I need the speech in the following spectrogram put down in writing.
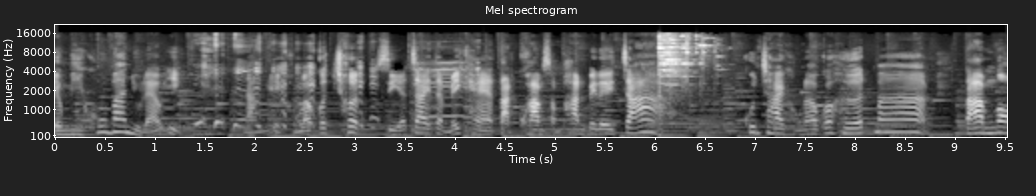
ยังมีคู่มั่นอยู่แล้วอีกนางเอกของเราก็เชิดเสียใจแต่ไม่แคร์ตัดความสัมพันธ์ไปเลยจ้า คุณชายของเราก็เฮิร์ตมาก ตามง้อ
